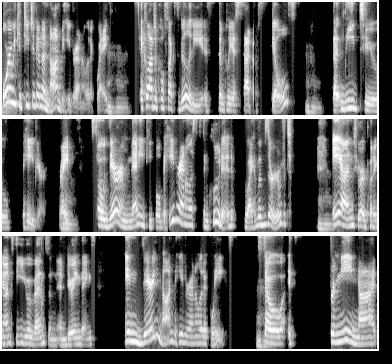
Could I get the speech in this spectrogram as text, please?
or Mhm, we could teach it in a non-behavior analytic way. mhm, Psychological flexibility is simply a set of skills mhm, that lead to behavior, right? mhm, So there are many people, behavior analysts included, who I have observed mhm, and who are putting on CEU events and, and doing things in very non-behavior analytic ways. mhm. So it's for me not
